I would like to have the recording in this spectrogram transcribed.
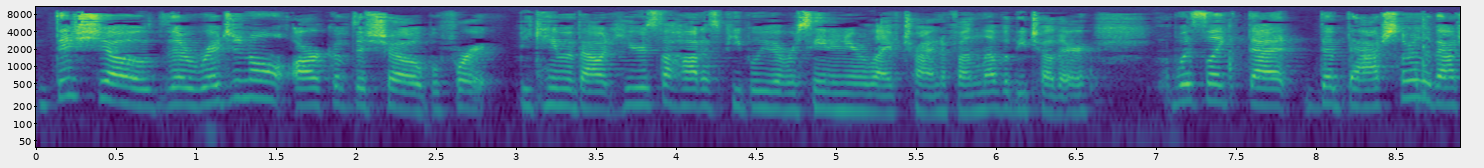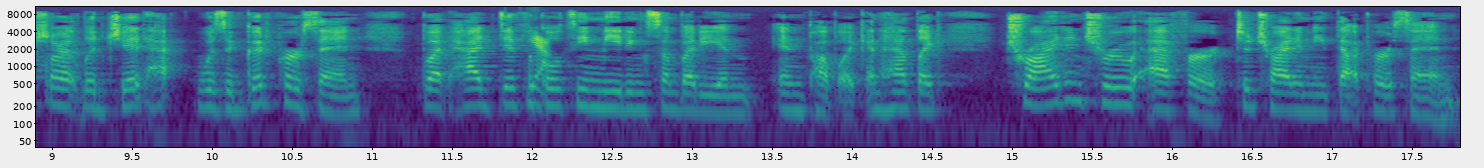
this show, the original arc of the show before it became about here's the hottest people you've ever seen in your life trying to in love with each other was like that the bachelor, the bachelorette legit ha- was a good person, but had difficulty meeting somebody in, in public and had like tried and true effort to try to meet that person.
